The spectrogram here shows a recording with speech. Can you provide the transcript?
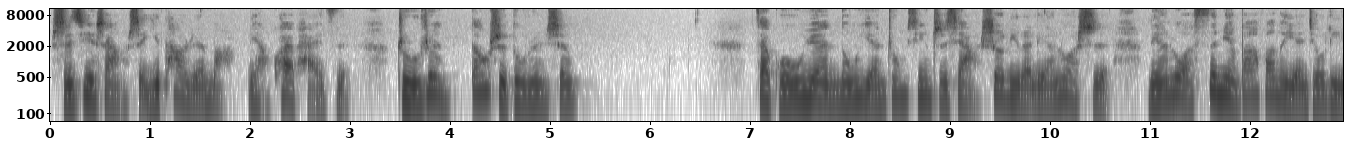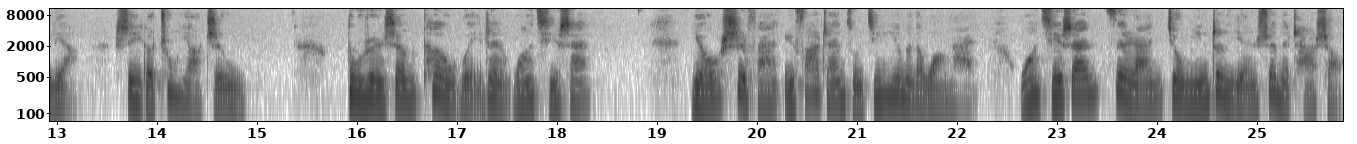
实际上是一套人马两块牌子，主任都是杜润生。在国务院农研中心之下设立了联络室，联络四面八方的研究力量，是一个重要职务。杜润生特委任王岐山，由示范与发展组精英们的往来。王岐山自然就名正言顺的插手，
